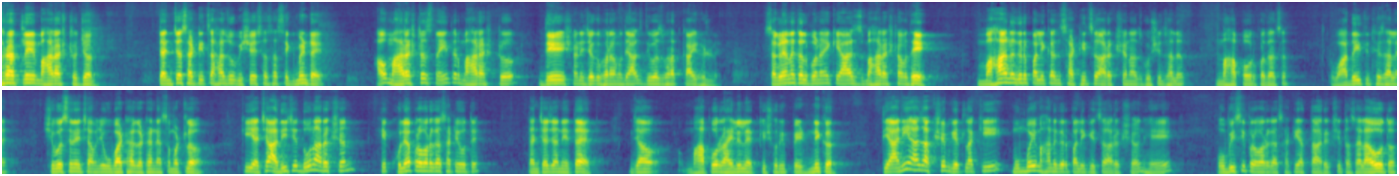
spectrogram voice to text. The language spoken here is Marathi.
जगभरातले महाराष्ट्र जन त्यांच्यासाठीचा हा जो विशेष असा सेगमेंट आहे हा महाराष्ट्रच नाही तर महाराष्ट्र देश आणि जगभरामध्ये आज दिवसभरात काय घडलं आहे सगळ्यांना कल्पना आहे की आज महाराष्ट्रामध्ये महानगरपालिकांसाठीचं आरक्षण आज घोषित झालं महापौरपदाचं वादही तिथे झालं आहे शिवसेनेच्या म्हणजे उबाठा गटाने असं म्हटलं की याच्या आधीचे दोन आरक्षण हे खुल्या प्रवर्गासाठी होते. त्यांच्या ज्या नेत्या आहेत ज्या महापौर राहिलेल्या आहेत किशोरी पेडणेकर त्यांनी आज आक्षेप घेतला की मुंबई महानगरपालिकेचं आरक्षण हे ओबीसी प्रवर्गासाठी आत्ता आरक्षित असायला हवं होतं.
